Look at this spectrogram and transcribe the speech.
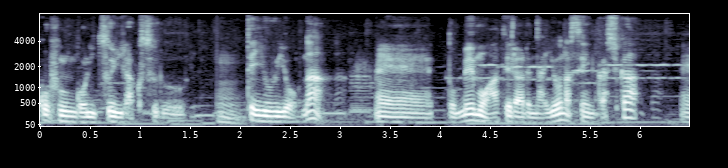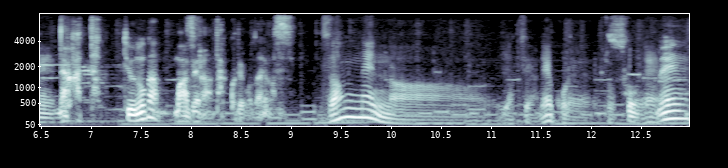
5分後に墜落する。うんっ。ていうような、えーっと目も当てられないような戦果しか、えーなかったっていうのがマゼラアタックでございます。残念なやつやね、これ。ちょっとそうね。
